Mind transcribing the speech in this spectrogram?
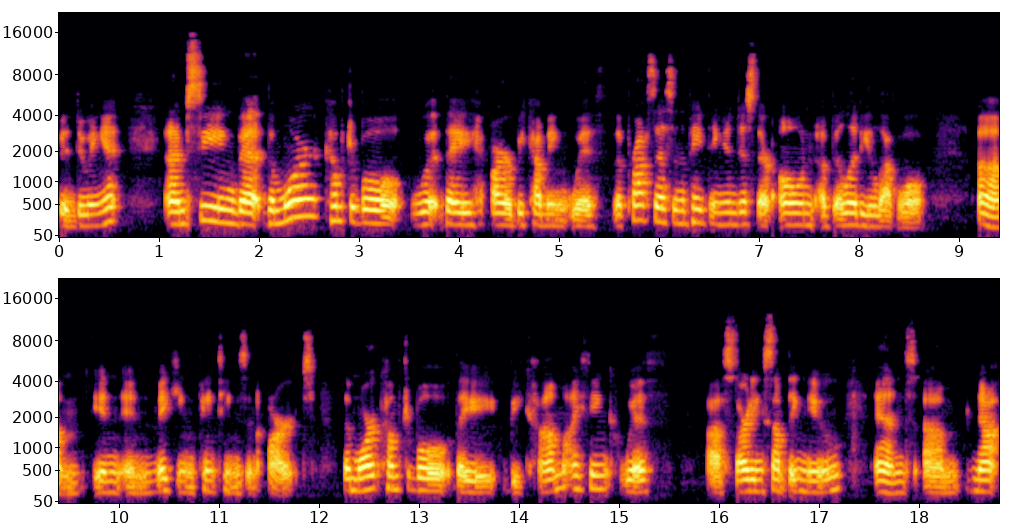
been doing it. And I'm seeing that the more comfortable they are becoming with the process and the painting and just their own ability level um, in, in making paintings and art, the more comfortable they become, I think, with uh, starting something new and um, not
